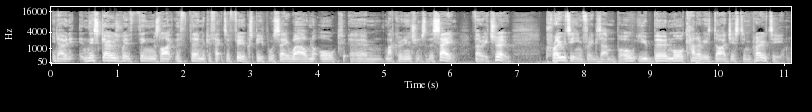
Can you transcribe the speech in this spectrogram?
you know, and, this goes with things like the thermic effect of food, because people say, well, not all um, macronutrients are the same. Very true. Protein, for example, you burn more calories digesting protein.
